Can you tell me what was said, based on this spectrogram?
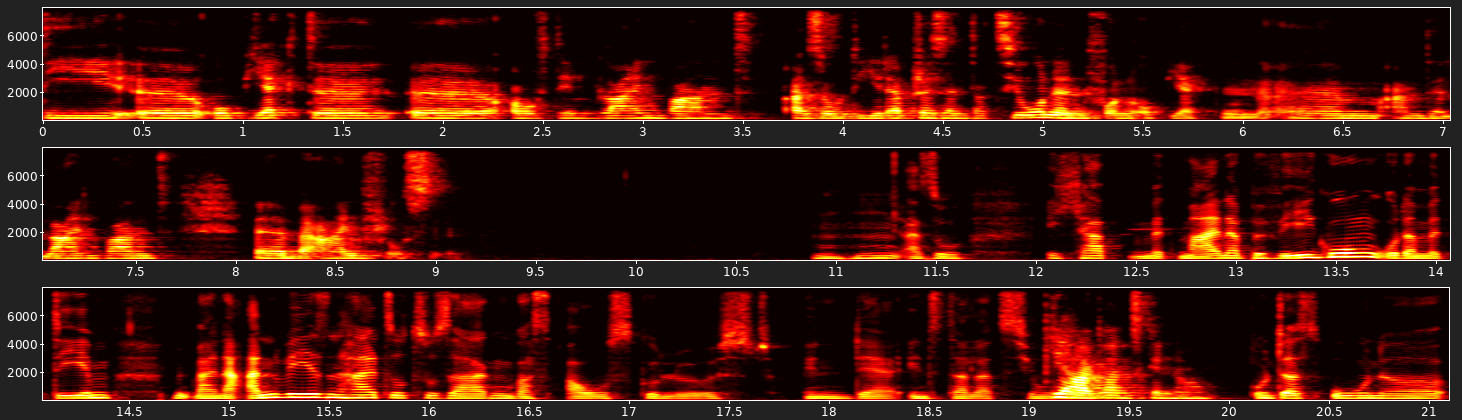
die Objekte auf dem Leinwand, also die Repräsentationen von Objekten ähm, an der Leinwand beeinflussen. Mhm, also ich habe mit meiner Bewegung oder mit dem, mit meiner Anwesenheit sozusagen was ausgelöst in der Installation. Ja, ganz genau. Und das ohne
